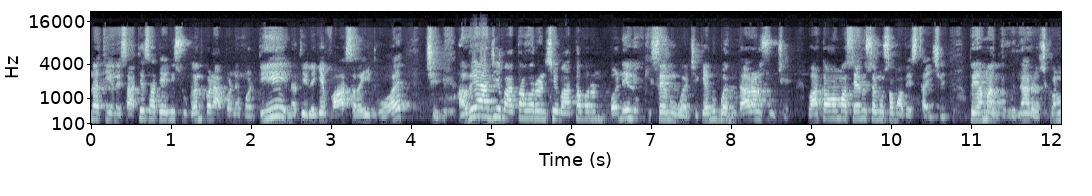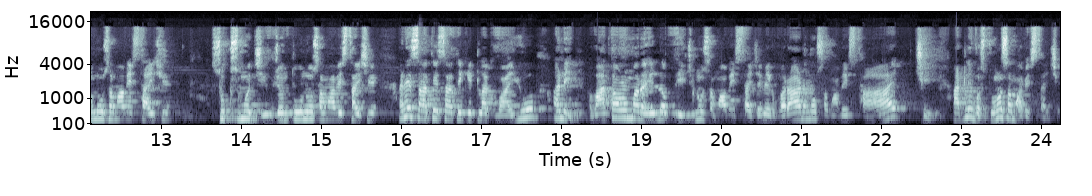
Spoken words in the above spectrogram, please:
નથી અને સાથે સાથે એની સુગંધ પણ આપણને મળતી નથી એટલે કે વાસ રહિત હોય છે. હવે આ જે વાતાવરણ છે, વાતાવરણ બનેલું શેનું હોય છે? કે એનું બંધારણ શું છે? વાતાવરણમાં શેનું શેનો સમાવેશ થાય છે? તો એમાં ધૂળના રજકણોનો સમાવેશ થાય છે. સૂક્ષ્મ જીવજંતુઓનો સમાવેશ થાય છે અને સાથે સાથે કેટલાક વાયુઓ અને વાતાવરણમાં રહેલો ભેજનો સમાવેશ થાય છે. એટલે વરાળનો સમાવેશ થાય છે. આટલી વસ્તુનો સમાવેશ થાય છે.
